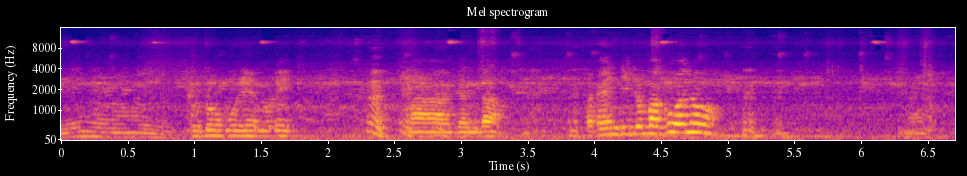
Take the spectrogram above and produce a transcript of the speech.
Yan yung Tutubo yan ulit. Maganda. Saka hindi lumago, ano?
